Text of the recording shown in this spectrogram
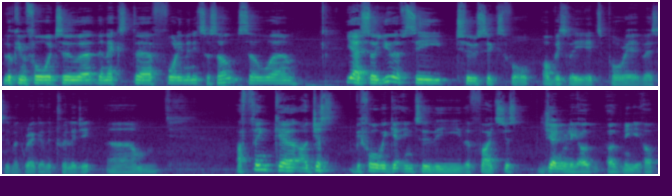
looking forward to uh, the next uh, forty minutes or so. So, um, yeah, so UFC two six four. Obviously, it's Poirier versus McGregor, the trilogy. Um, I think uh, just before we get into the the fights, just generally op- opening it up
